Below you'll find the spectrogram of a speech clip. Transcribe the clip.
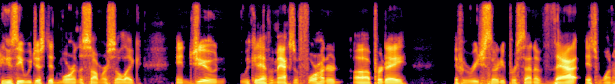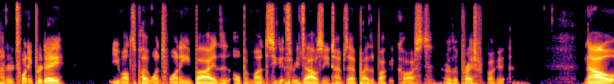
You can see we just did more in the summer so like in June, we could have a max of 400 uh, per day. If we reach 30% of that, it's 120 per day. You multiply 120 by the open months, you get 3,000. You times that by the bucket cost or the price per bucket. Now,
